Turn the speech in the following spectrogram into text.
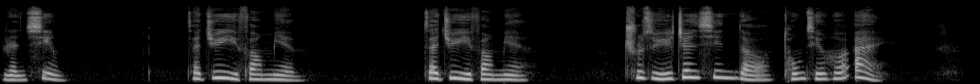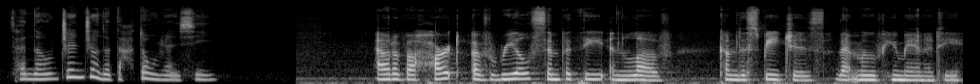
人性。在句意方面，在句意方面，出自于真心的同情和爱，才能真正的打动人心。Out of a heart of real sympathy and love come the speeches that move humanity.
